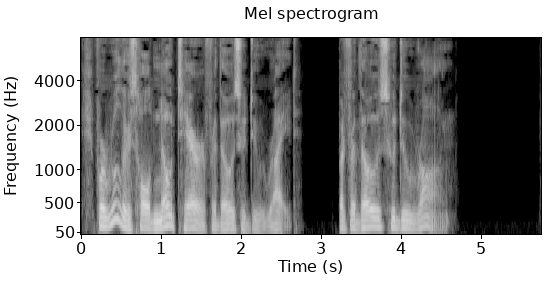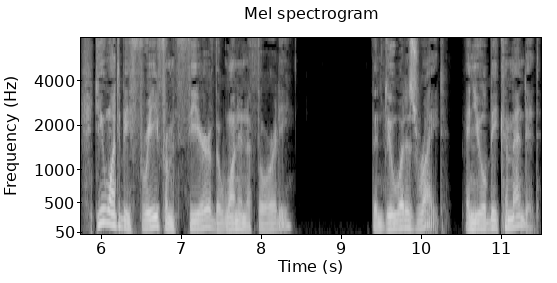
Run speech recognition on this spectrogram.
For rulers hold no terror for those who do right but for those who do wrong. Do you want to be free from fear of the one in authority? Then do what is right and you will be commended.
